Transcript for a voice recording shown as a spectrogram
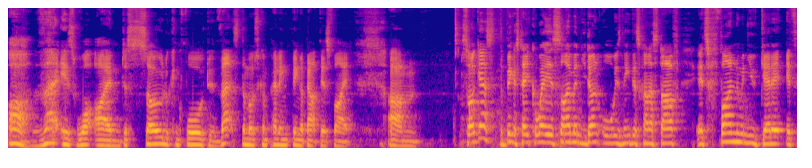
oh that is what i'm just so looking forward to. That's the most compelling thing about this fight. Um, so i guess the biggest takeaway is simon you don't always need this kind of stuff it's fun when you get it it's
